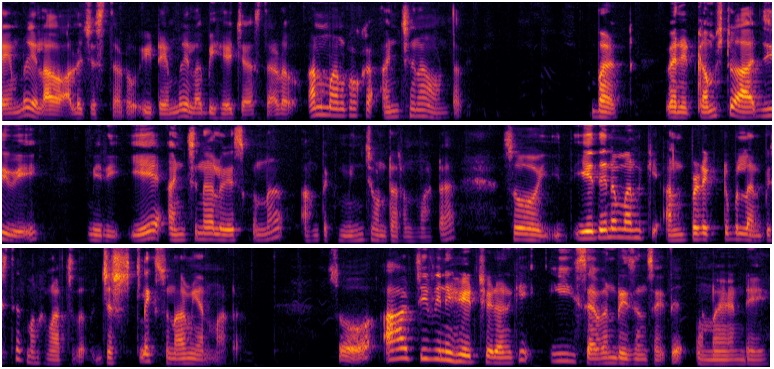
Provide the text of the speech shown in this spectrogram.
టైంలో ఇలా ఆలోచిస్తాడు ఈ టైంలో ఇలా బిహేవ్ చేస్తాడు అని మనకు ఒక అంచనా ఉంటుంది. But when it comes to RGV మీరు ఏ అంచనాలు వేసుకున్నా అంతకు మించి ఉంటారనమాట సో ఏదైనా మనకి అన్ప్రెడిక్టబుల్ అనిపిస్తే మనకు నచ్చదు. జస్ట్ లైక్ సునామీ అనమాట సో ఆర్జీవీని హేట్ చేయడానికి ఈ సెవెన్ రీజన్స్ అయితే ఉన్నాయండి.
